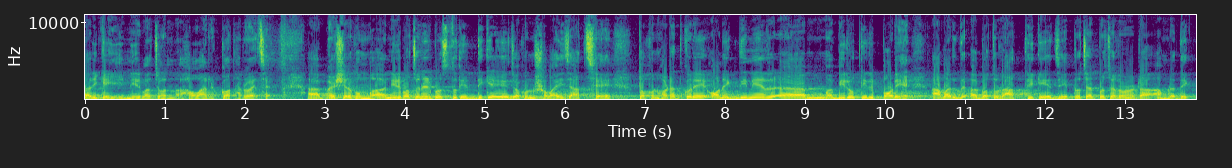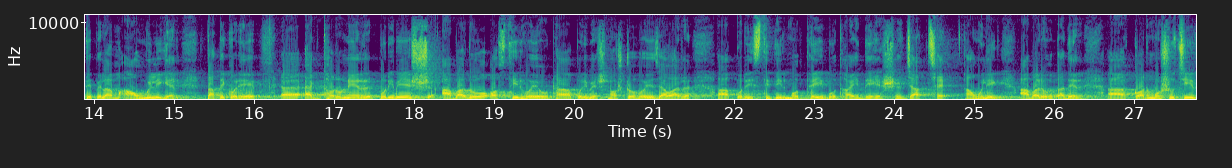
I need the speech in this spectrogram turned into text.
তারিখেই নির্বাচন হওয়ার কথা রয়েছে। সেরকম নির্বাচনের প্রস্তুতির দিকে যখন সবাই যাচ্ছে, তখন হঠাৎ করে অনেক দিনের বিরতির পরে আবার গত রাত থেকে যে প্রচার প্রচারণাটা আমরা দেখতে পেলাম আওয়ামী লীগের। তাতে করে এক ধরনের পরিবেশ আবারও অস্থির হয়ে ওঠা, পরিবেশ নষ্ট হয়ে যাওয়ার পরিস্থিতির মধ্যেই বোধহয় দেশ যাচ্ছে। আওয়ামী লীগ আবারও তাদের কর্মসূচির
